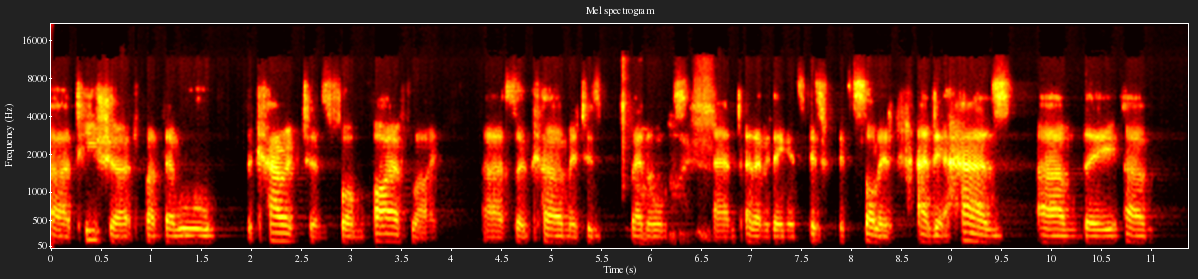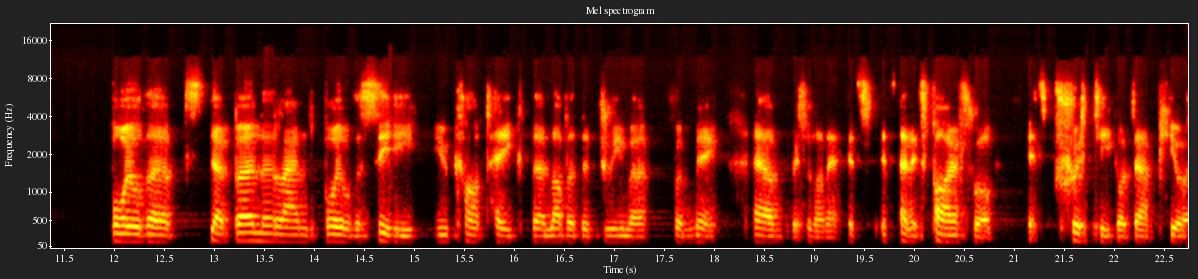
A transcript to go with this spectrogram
uh, T-shirt, but they're all the characters from Firefly. Uh, so Kermit is Reynolds oh, nice. and, and everything. It's, it's, it's solid. And it has um, the um, boil the, no, burn the land, boil the sea. You can't take the lover, the dreamer from me. Um, written on it. It's, it's and it's Fire Frog. It's pretty goddamn pure.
